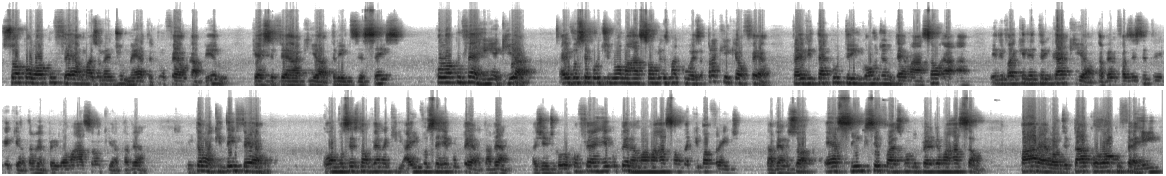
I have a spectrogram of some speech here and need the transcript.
Só coloca um ferro mais ou menos de um metro, com um ferro cabelo, que é esse ferro aqui, ó, 316. Coloca um ferrinho aqui, ó. Aí você continua a amarração, mesma coisa. Para que, que é o ferro? Para evitar que o trinco, onde não tem amarração, a, a, ele vai querer trincar aqui, ó, tá vendo? Fazer esse trinco aqui, ó, tá vendo? Perder uma ração aqui, ó, tá vendo? Então aqui tem ferro, como vocês estão vendo aqui, aí você recupera, tá vendo? A gente colocou ferro e recuperamos a amarração daqui para frente, tá vendo só? É assim que se faz quando perde a amarração. Para ela onde está, coloca o ferrinho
